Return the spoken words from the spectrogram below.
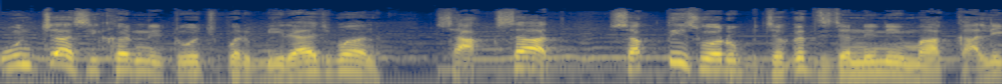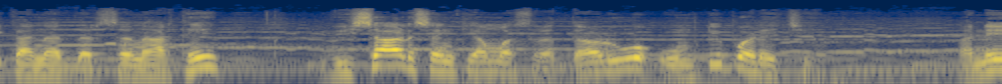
ઊંચા શિખરની ટોચ પર બિરાજમાન સાક્ષાત શક્તિ સ્વરૂપ જગત જનની માં કાલિકાના દર્શનાર્થે વિશાળ સંખ્યામાં શ્રદ્ધાળુઓ ઉમટી પડે છે અને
